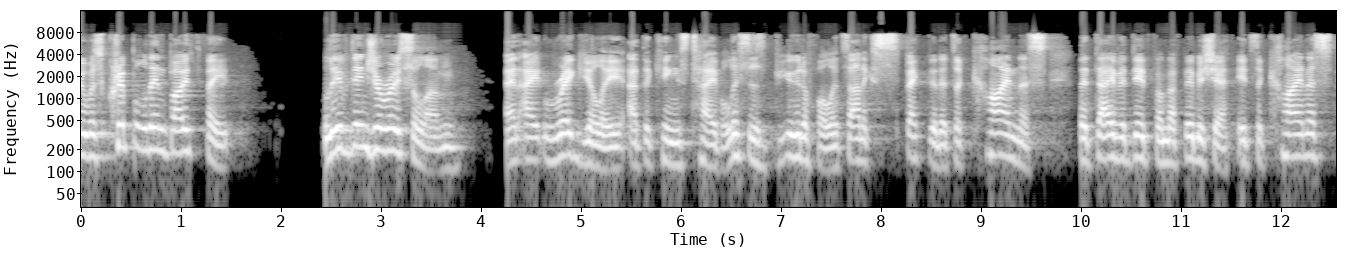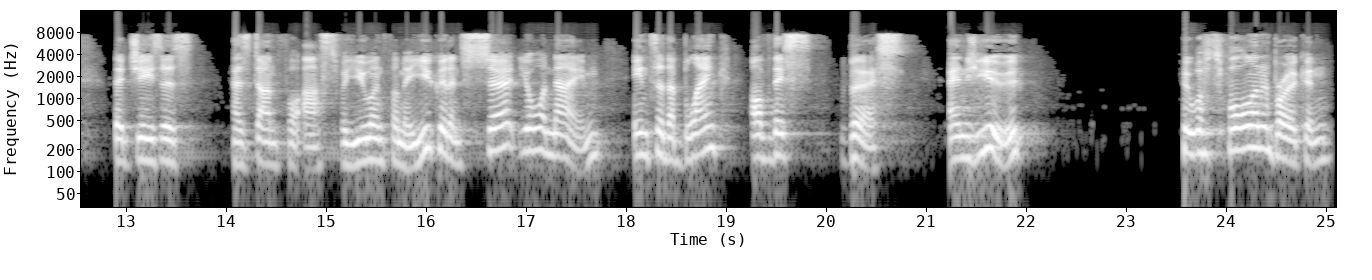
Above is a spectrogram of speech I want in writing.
who was crippled in both feet, lived in Jerusalem and ate regularly at the king's table. This is beautiful. It's unexpected. It's a kindness that David did for Mephibosheth. It's a kindness that Jesus has done for us, for you and for me. You could insert your name into the blank of this verse, and you, who was fallen and broken,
